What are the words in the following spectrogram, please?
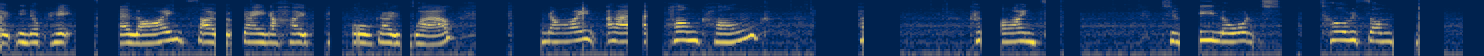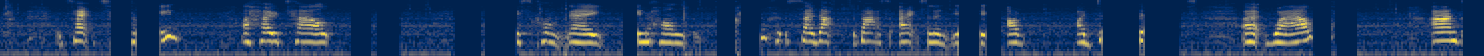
opening up its airline. So again I hope it all goes well. Nine uh, Hong Kong to relaunch tourism sector a hotel. This company in Hong Kong. So that that's excellent I, I did it uh, well. And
